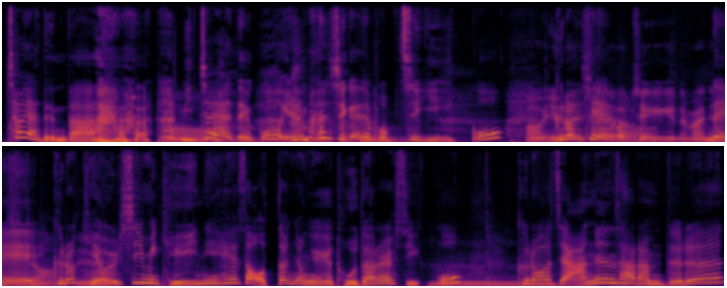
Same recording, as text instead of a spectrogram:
미쳐야 된다. 미쳐야 되고 일만 시간의 법칙이 있고 어, 그렇게- 시간의 법칙 얘기를 많이 네, 하시죠. 그렇게 예. 열심히 개인이 해서 어떤 영역에 도달할 수 있고 음. 그러지 않은 사람들은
